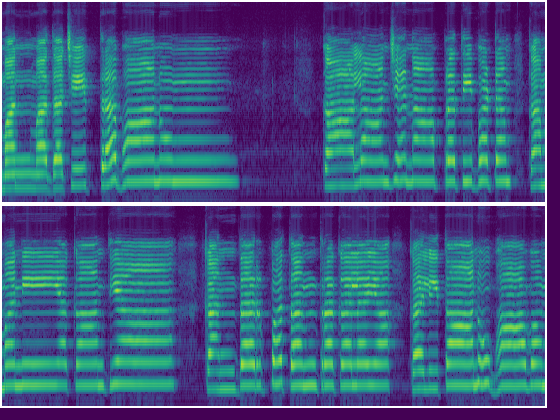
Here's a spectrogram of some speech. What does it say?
मन्मदचित्रभानुम् कालाञ्जनाप्रतिभटं कमनीयकान्त्या कन्दर्पतन्त्रकलया कलितानुभावं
